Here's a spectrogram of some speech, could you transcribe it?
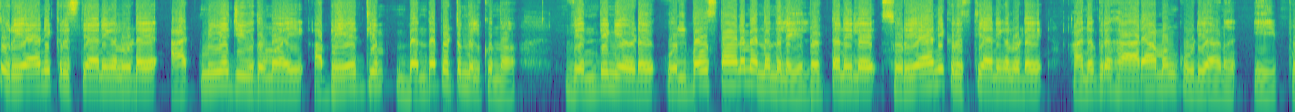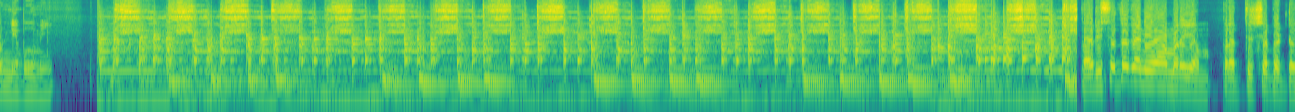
സുറിയാനി ക്രിസ്ത്യാനികളുടെ ആത്മീയ ജീവിതവുമായി അഭേദ്യം ബന്ധപ്പെട്ടു നിൽക്കുന്ന വെന്തിങ്ങയുടെ ഉത്ഭവസ്ഥാനം എന്ന നിലയിൽ ബ്രിട്ടനിലെ സുറിയാനി ക്രിസ്ത്യാനികളുടെ അനുഗ്രഹാരാമം കൂടിയാണ് ഈ പുണ്യഭൂമി. പരിശുദ്ധ കനികാമറിയം പ്രത്യക്ഷപ്പെട്ട്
